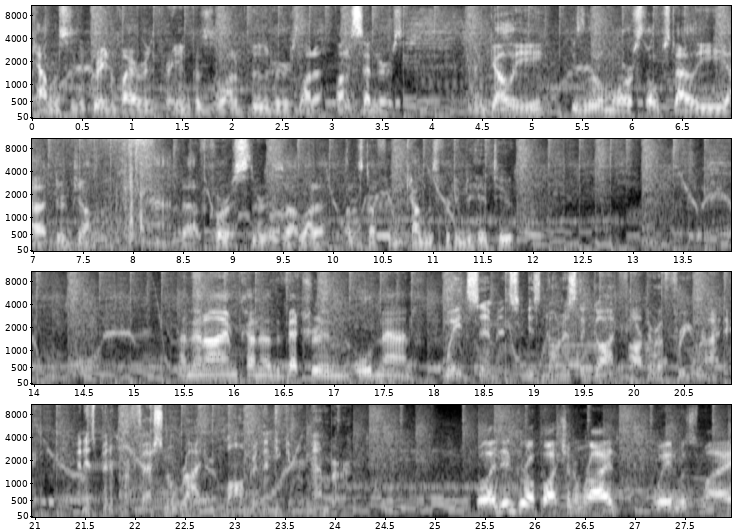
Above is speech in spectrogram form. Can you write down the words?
Kamloops is a great environment for him because there's a lot of booters, a lot of, a lot of senders. And then Gully is a little more slope styley uh, dirt jump. And uh, of course there's a lot of, lot of stuff in Kamloops for him to hit too. And then I'm kind of the veteran old man. Wade Simmons is known as the godfather of free riding and has been a professional rider longer than he can remember. Well, I did grow up watching him ride. Wade was my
